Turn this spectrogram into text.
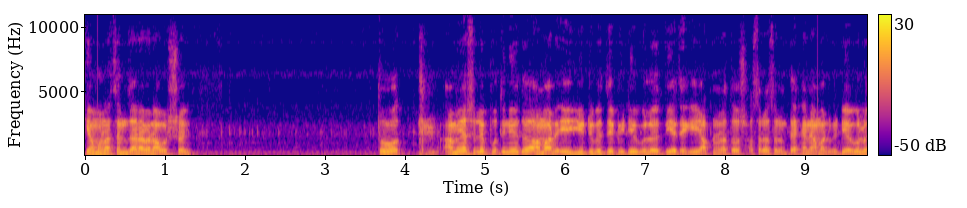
কেমন আছেন জানাবেন অবশ্যই। তো আমি আসলে প্রতিনিয়ত আমার এই ইউটিউবে যে ভিডিওগুলো দিয়ে থাকি, আপনারা তো সচরাচর দেখেন আমার ভিডিওগুলো।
